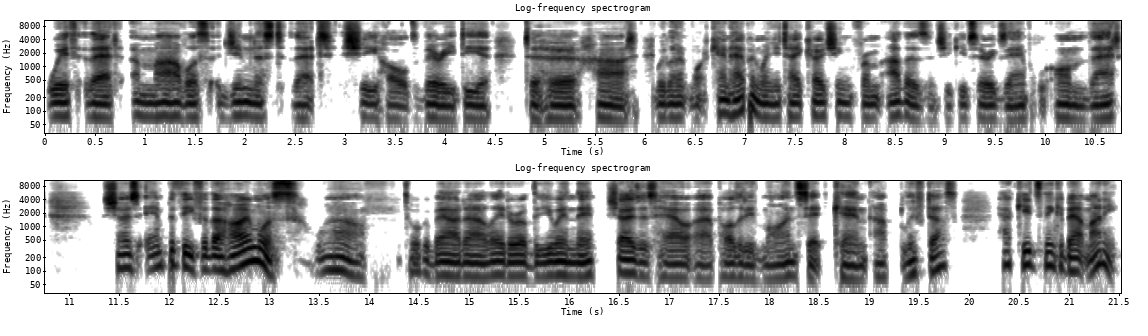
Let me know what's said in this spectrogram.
with that marvelous gymnast that she holds very dear to her heart. We learned what can happen when you take coaching from others, and she gives her example on that. Shows empathy for the homeless. Wow talk about uh, leader of the UN there shows us how a positive mindset can uplift us. How kids think about money.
